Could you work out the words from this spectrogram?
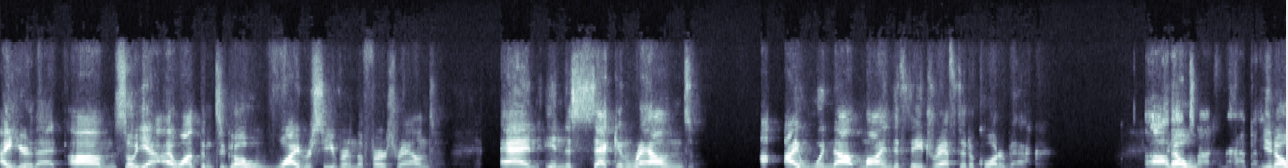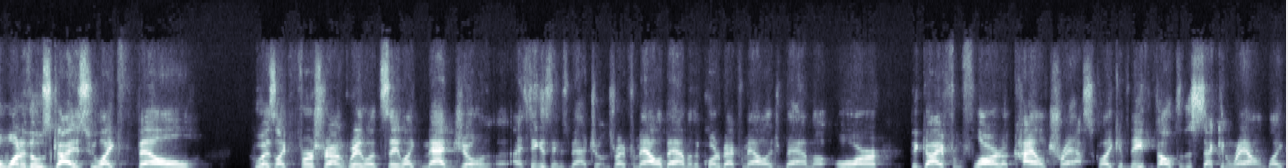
I hear that. Um, so yeah, I want them to go wide receiver in the first round, and in the second round, I- I would not mind if they drafted a quarterback. Uh, You know- not going to happen. You know, one of those guys who like fell, who has like first round grade. Let's say like Matt Jones. I think his name's Matt Jones, right from Alabama, the quarterback from Alabama, or the guy from Florida, Kyle Trask. Like if they fell to the second round, like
